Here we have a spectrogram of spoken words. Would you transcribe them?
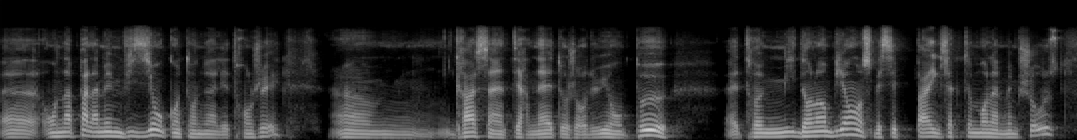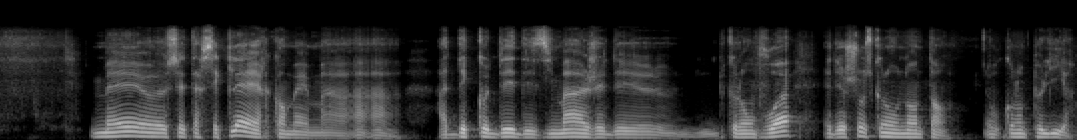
euh, on n'a pas la même vision quand on est à l'étranger. Euh, grâce à Internet, aujourd'hui, on peut être mis dans l'ambiance, mais c'est pas exactement la même chose. Mais euh, c'est assez clair quand même à, décoder des images et des, euh, que l'on voit et des choses que l'on entend ou que l'on peut lire.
